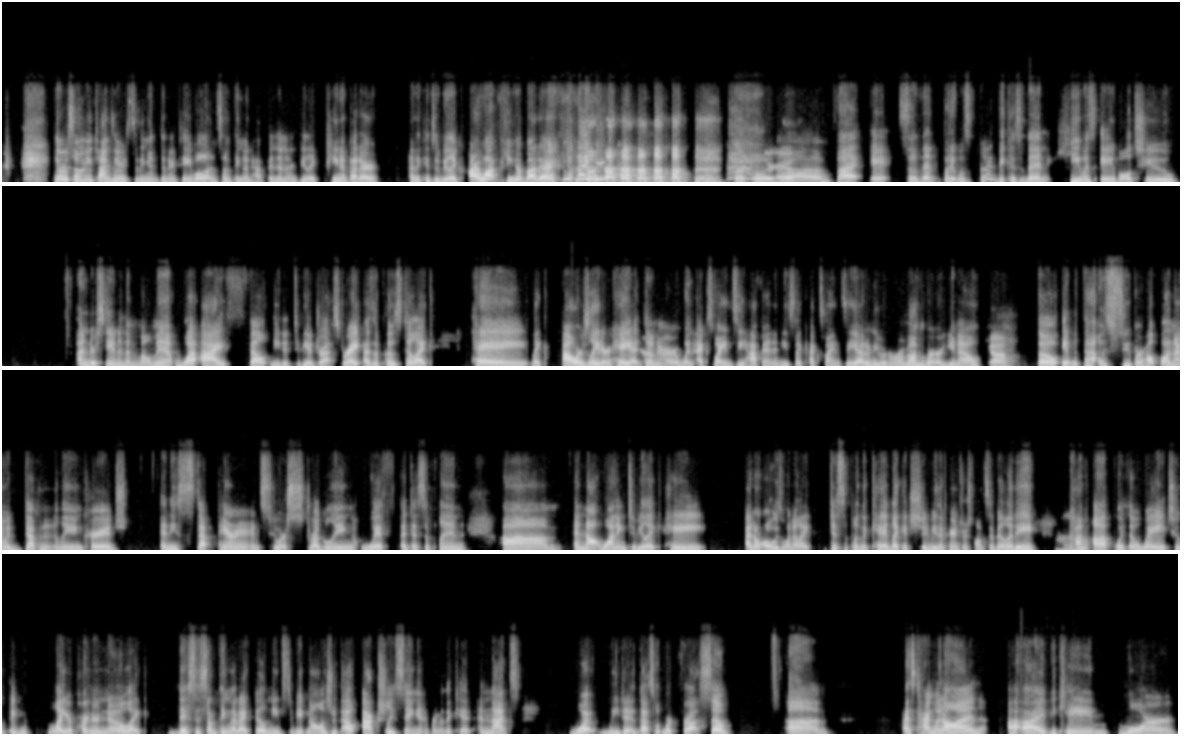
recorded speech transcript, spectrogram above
there were so many times we were sitting at dinner table and something would happen and I'd be like peanut butter. And the kids would be like I want peanut butter. Like, that's hilarious. uh, but it so then but it was good because then he was able to understand in the moment what I felt needed to be addressed right? As opposed to like hey, like hours later, hey, at yeah. dinner when X, Y, and Z happened. And he's like, X, Y, and Z, I don't even remember, you know? Yeah. So it that was super helpful. And I would definitely encourage any step parents who are struggling with a discipline um, and not wanting to be like, hey, I don't always want to like discipline the kid. Like it should be the parent's responsibility. Mm-hmm. Come up with a way to ig- let your partner know, like, this is something that I feel needs to be acknowledged without actually saying it in front of the kid. And that's what we did. That's what worked for us. So, um, as time went on, I became more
